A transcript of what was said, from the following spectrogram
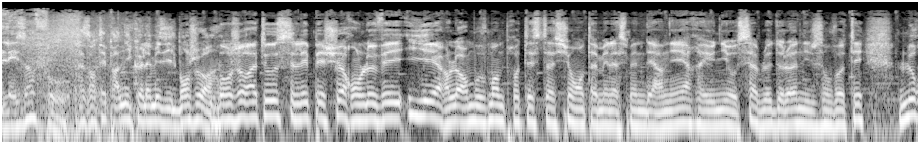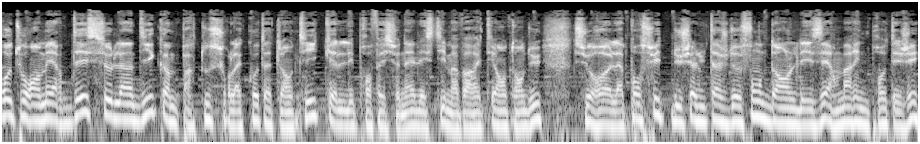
les infos. Présenté par Nicolas Mézil, bonjour. Bonjour à tous. Les pêcheurs ont levé hier leur mouvement de protestation entamé la semaine dernière. Réunis au Sable d'Olonne, ils ont voté le retour en mer dès ce lundi, comme partout sur la côte atlantique. Les professionnels estiment avoir été entendus sur la poursuite du chalutage de fond dans les aires marines protégées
